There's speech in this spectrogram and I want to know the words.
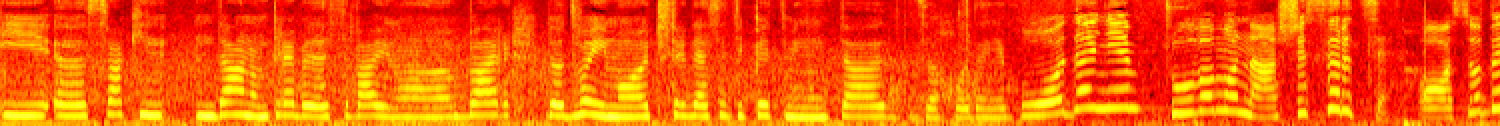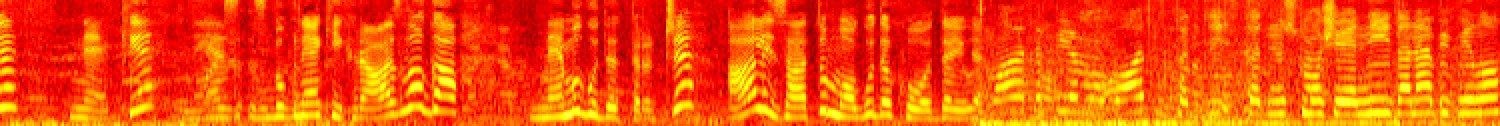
i e, svakim danom treba da se bavimo, bar da odvojimo 45 minuta za hodanje. Hodanjem čuvamo naše srce. Osobe neke, ne, zbog nekih razloga, ne mogu da trče, ali zato mogu da hodaju. Mora da pijemo vodu kad, kad smo ženi, da ne bi bilo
